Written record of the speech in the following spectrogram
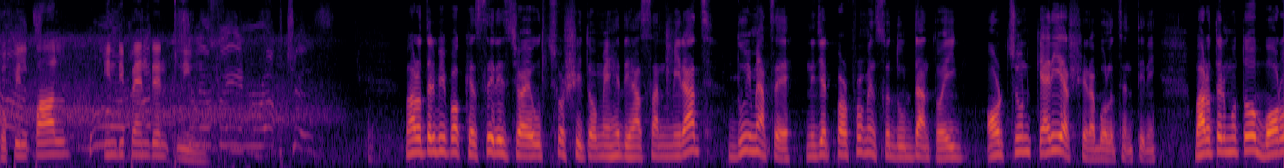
Kapil Pal independent news. ভারতের বিপক্ষে সিরিজ জয়ে উচ্ছ্বসিত মেহেদি হাসান মিরাজ দুই ম্যাচে নিজের পারফরমেন্সও দুর্দান্ত এই অর্জন ক্যারিয়ার সেরা বলেছেন তিনি। ভারতের মতো বড়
